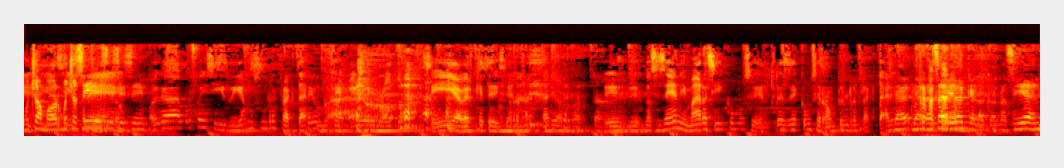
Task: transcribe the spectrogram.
mucho amor, mucho Sí, sí, sentimiento. sí, sí. Oiga, profe, ¿y si rigamos un refractario? Un refractario roto. Ah, sí, a ver qué te dicen. ¿no? Refractario roto. Sí, sí, Nos enseña a animar así como se, en 3D, cómo se rompe un refractario. De, de haber refractario. que lo conocían.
